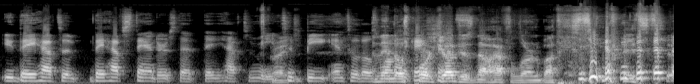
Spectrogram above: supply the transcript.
you, they have to they have standards that they have to meet Right. to be into those. And then those poor judges now have to learn about these new breeds too.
